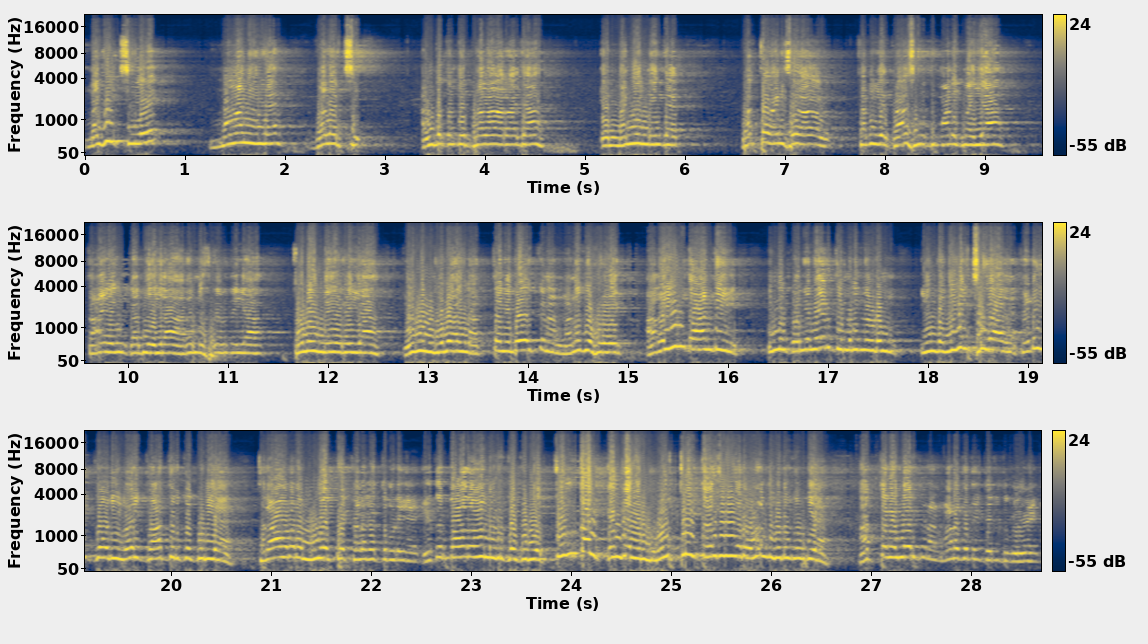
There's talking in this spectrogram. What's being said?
மகிழ்ச்சியிலே மாநில வளர்ச்சி. அன்பு தம்பி பிரகாராஜா என் மண்ணின் மைந்தர் வர்த்தக அணிசரால் கவிஞர் காசிமுத்து மாணிக்கம் ஐயா தாயகம் கவி ஐயா அரம்பு சிறந்த ஐயா துணை மேயர் ஐயா இன்னும் நிர்வாகிகள் அத்தனை பேருக்கு நான் வணங்குகிறேன் அதையும் தாண்டி இன்னும் கொஞ்ச நேரத்தில் முடிந்துவிடும் இந்த நிகழ்ச்சியாக கடைக்கோடி வரை காத்திருக்கக்கூடிய திராவிட முன்னேற்ற கழகத்தினுடைய எதிர்பாராமல் இருக்கக்கூடிய துண்டல் என்ற ஒரு ஒற்றை தகுதியோடு வாழ்ந்து கொடுக்கக்கூடிய அத்தனை பேருக்கு நான் வணக்கத்தை தெரிவித்துக் கொள்கிறேன்.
